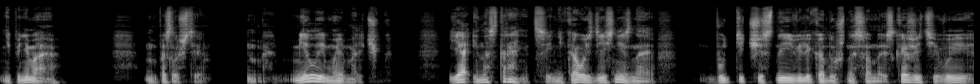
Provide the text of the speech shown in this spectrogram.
«Не понимаю. Послушайте, милый мой мальчик, я иностранец и никого здесь не знаю. Будьте честны и великодушны со мной. Скажите, вы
